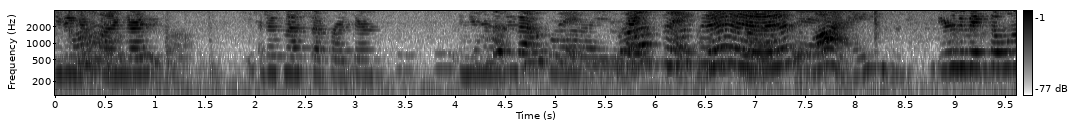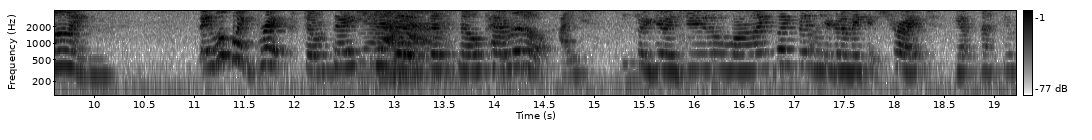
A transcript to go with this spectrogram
You think it's fine, guys? I just messed up right there. And you're gonna do that. Then you're gonna make the lines. They look like bricks, don't they? Yeah. The, the snow patch. So you're gonna do lines like this. You're gonna make it striped. Yep, Matthew.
